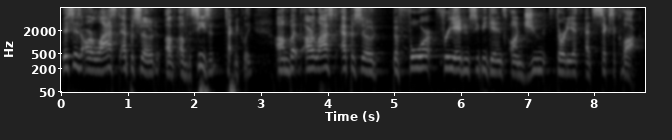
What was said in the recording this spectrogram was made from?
this is our last episode of, of the season, technically, um, but our last episode before free agency begins on June 30th at 6 o'clock.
